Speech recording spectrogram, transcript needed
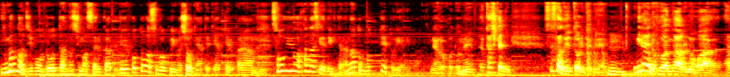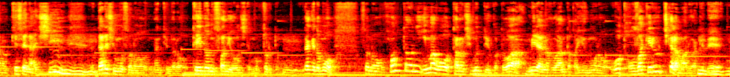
今の自分をどう楽しませるかっていうことをすごく今焦点当ててやってるから、うん。そういう話ができたらなと思って取り上げた。なるほどね、確かにスーさんの言う通りでね、うん。未来の不安があるのはあの消せないし、うんうんうん誰しもそのなんて言うんだろう程度の差に応じて持っとると思う、うん。だけどもその本当に今を楽しむっていうことは未来の不安とかいうものを遠ざける力もあるわけで、うんうん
